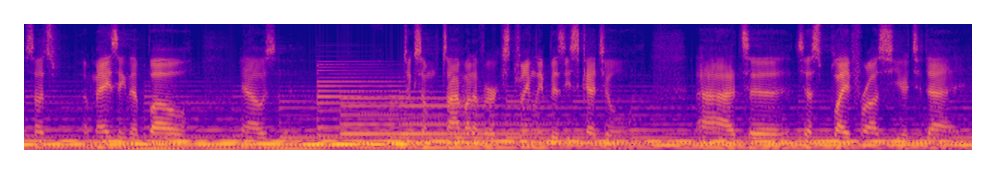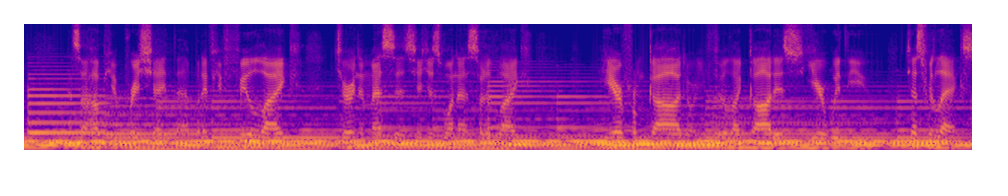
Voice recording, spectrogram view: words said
So it's amazing that Bo, you know, was, took some time out of her extremely busy schedule uh, to just play for us here today. And so I hope you appreciate that. But if you feel like during the message you just want to sort of like hear from God or you feel like God is here with you, just relax.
